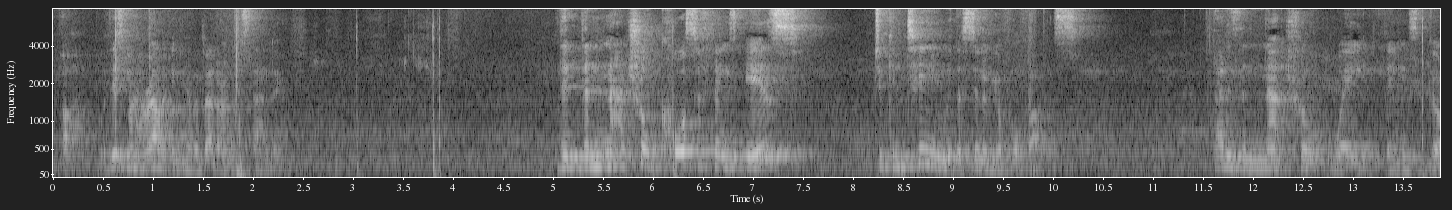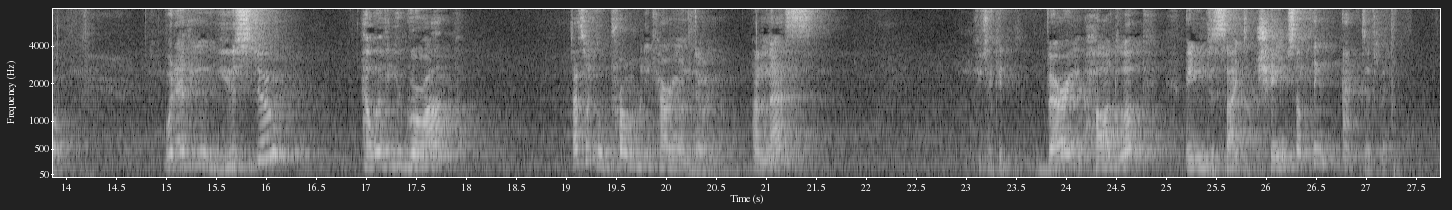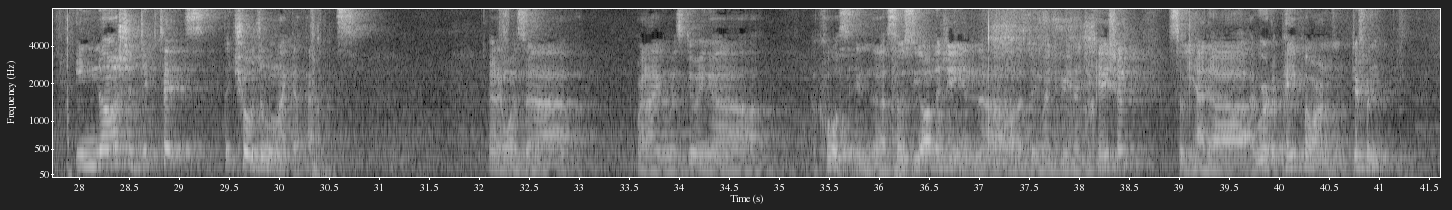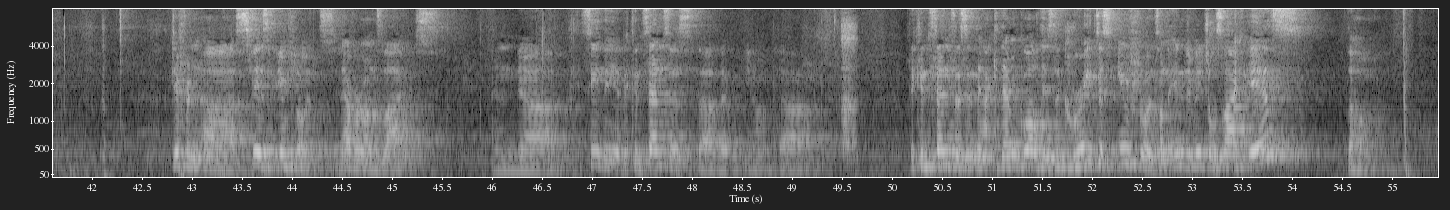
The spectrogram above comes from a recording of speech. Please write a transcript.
Oh, with this Maharal, I think we have a better understanding. The, the natural course of things is to continue with the sin of your forefathers. That is the natural way things go. Whatever you're used to, however you grow up, that's what you'll probably carry on doing. Unless you take a very hard look and you decide to change something actively. Inertia dictates that children are like their parents. And it was uh, when I was doing a, a course in uh, sociology and uh, I was doing my degree in education. So we had uh, I wrote a paper on different different uh, spheres of influence in everyone's lives. And uh, it seems the, the consensus, the, the, you know, the, the consensus in the academic world is the greatest influence on an individual's life is the home.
